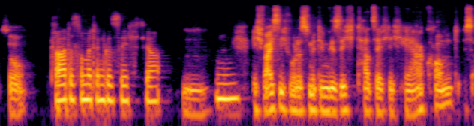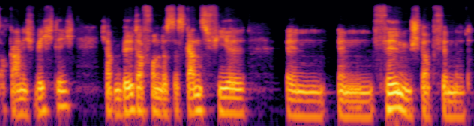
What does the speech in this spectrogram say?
So. Gerade so mit dem Gesicht, ja. Hm. Mhm. Ich weiß nicht, wo das mit dem Gesicht tatsächlich herkommt, ist auch gar nicht wichtig. Ich habe ein Bild davon, dass das ganz viel in, in Filmen stattfindet,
